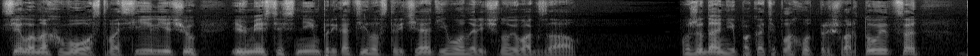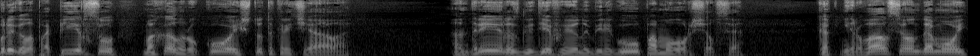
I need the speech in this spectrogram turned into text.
Села на хвост Васильичу и вместе с ним прикатила встречать его на речной вокзал. В ожидании, пока теплоход пришвартуется, прыгала по пирсу, махала рукой, что-то кричала. Андрей, разглядев ее на берегу, поморщился. Как не рвался он домой,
